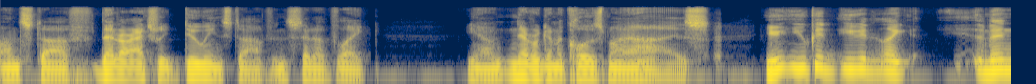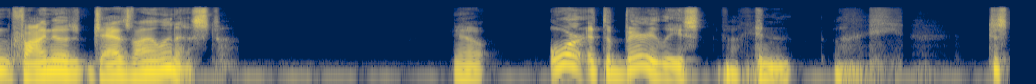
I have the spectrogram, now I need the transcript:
on stuff that are actually doing stuff instead of like, you know, never gonna close my eyes. You you could you could like then find a jazz violinist. You know, or at the very least, fucking just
